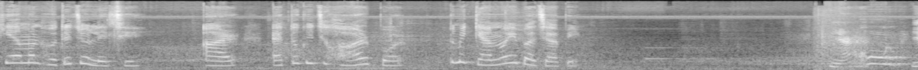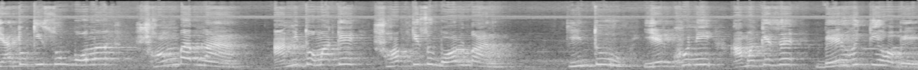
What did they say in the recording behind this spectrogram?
কি এমন হতে চলেছে? আর এত কিছু হওয়ার পর তুমি কেনই বা যাবে? এখন এত কিছু বলা সম্ভব না। আমি তোমাকে সব কিছু বলবান। কিন্তু এক্ষুনি আমাকে যে বের হইতে হবে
